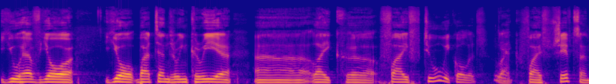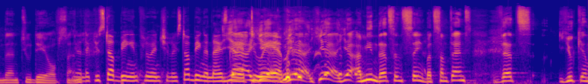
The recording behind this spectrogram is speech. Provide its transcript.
you have your your bartendering career uh, like uh, five two we call it Yeah. like five shifts and then two day offs and yeah like you stop being influential you stop being a nice guy yeah, at 2 yeah, a.m yeah, yeah, yeah. I mean, that's insane. But sometimes that's you can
